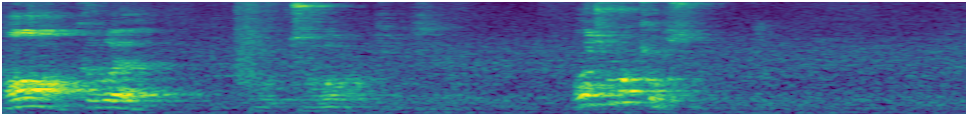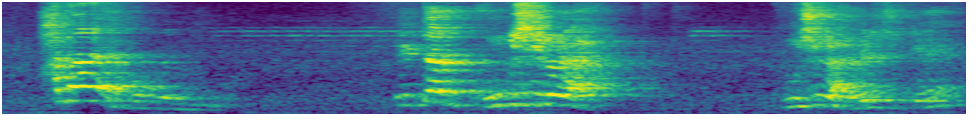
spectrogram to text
어, 그거야. 저 저거밖에 없어요. 어, 이거밖에 없어. 하나야, 이거 배우는 거. 일단 공식을, 알- 공식을 알려줄게.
